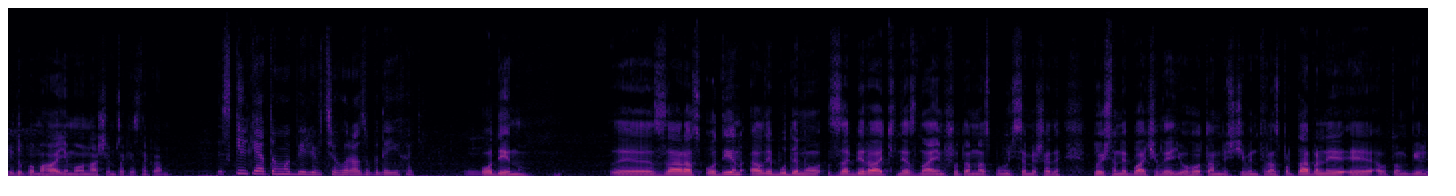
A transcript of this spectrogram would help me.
і допомагаємо нашим захисникам. Скільки автомобілів цього разу буде їхати? Один. Е, Зараз один, але будемо забирати. Не знаємо, що там у нас вийде. Ми ще точно не бачили його там, чи він транспортабельний е, автомобіль.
